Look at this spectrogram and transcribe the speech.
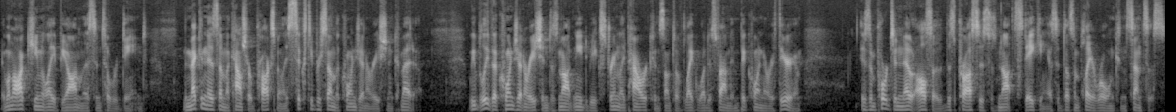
It will not accumulate beyond this until redeemed. The mechanism accounts for approximately 60% of the coin generation in Komodo. We believe that coin generation does not need to be extremely power consumptive like what is found in Bitcoin or Ethereum, it is important to note also that this process is not staking as it doesn't play a role in consensus.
